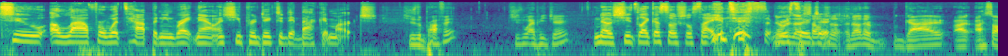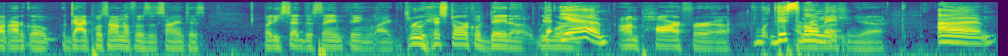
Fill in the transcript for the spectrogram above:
to allow for what's happening right now. And she predicted it back in March. She's the prophet. She's YPJ. No, she's like a social scientist There was a social, another guy. I, I saw an article. A guy posted. I don't know if it was a scientist, but he said the same thing. Like through historical data, we Th- were yeah. on par for a, W- this a moment. revolution. Yeah. Um,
